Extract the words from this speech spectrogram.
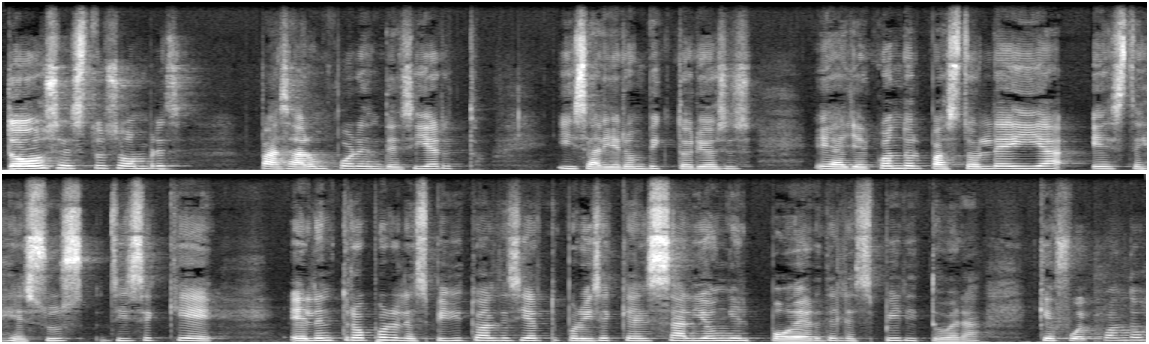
Todos estos hombres pasaron por el desierto y salieron victoriosos. Eh, ayer cuando el pastor leía, este Jesús dice que él entró por el Espíritu al desierto, pero dice que él salió en el poder del Espíritu, ¿verdad? Que fue cuando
